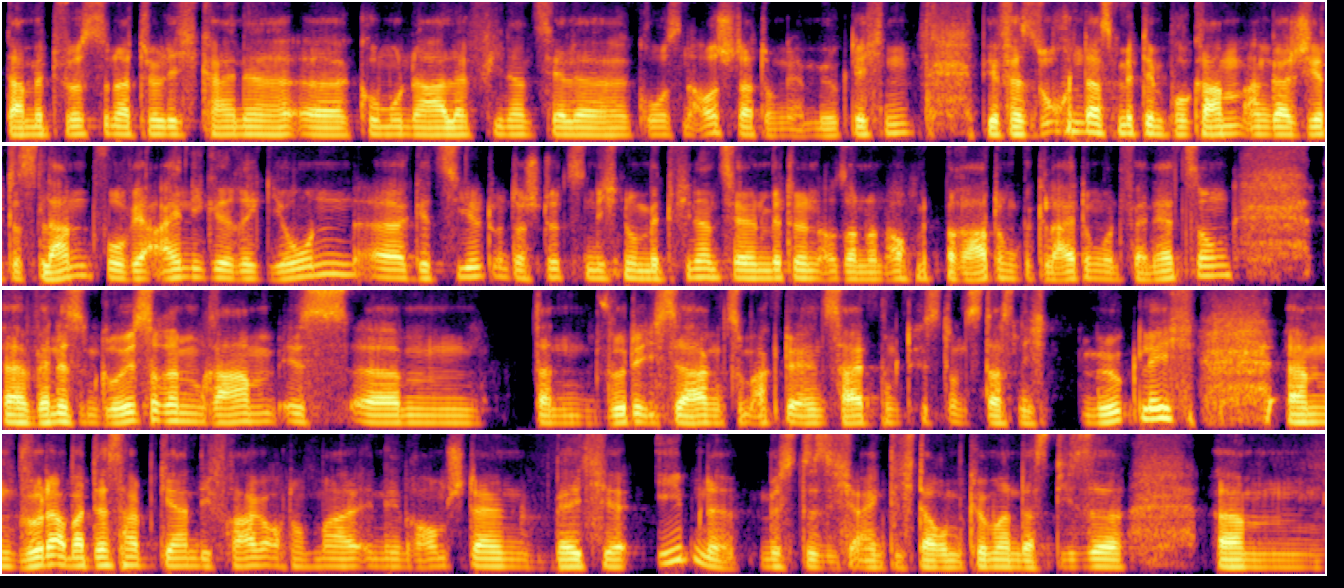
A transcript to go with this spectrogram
Damit wirst du natürlich keine äh, kommunale finanzielle großen Ausstattung ermöglichen. Wir versuchen das mit dem Programm Engagiertes Land, wo wir einige Regionen äh, gezielt unterstützen, nicht nur mit finanziellen Mitteln, sondern auch mit Beratung, Begleitung und Vernetzung. Äh, wenn es im größeren Rahmen ist, ähm, dann würde ich sagen, zum aktuellen Zeitpunkt ist uns das nicht möglich. Ähm, würde aber deshalb gerne die Frage auch nochmal in den Raum stellen, welche Ebene müsste sich eigentlich darum kümmern, dass diese, ähm,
